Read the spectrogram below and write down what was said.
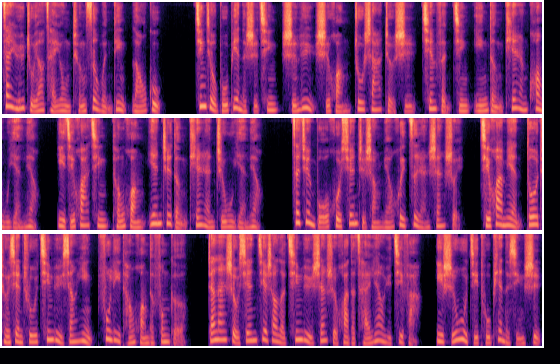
在于主要采用成色稳定、牢固。经久不变的石青、石绿、石黄、朱砂、赭石、铅粉、金银等天然矿物颜料，以及花青、藤黄、胭脂等天然植物颜料，在绢帛或宣纸上描绘自然山水，其画面多呈现出青绿相映、富丽堂皇的风格。展览首先介绍了青绿山水画的材料与技法，以实物及图片的形式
